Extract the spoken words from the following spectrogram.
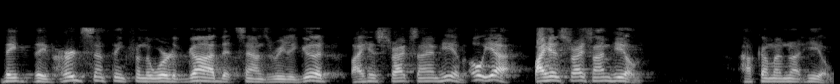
They, they've heard something from the Word of God that sounds really good. By His stripes I am healed. Oh yeah, by His stripes I'm healed. How come I'm not healed?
